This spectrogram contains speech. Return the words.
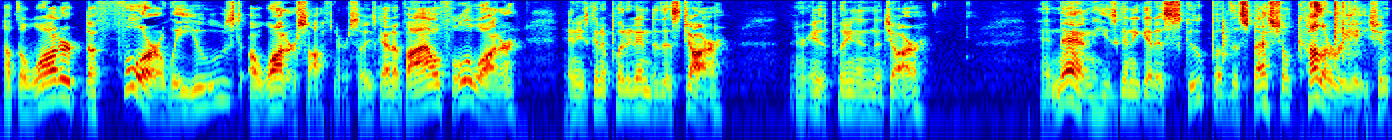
of the water before we used a water softener. So he's got a vial full of water and he's going to put it into this jar. There he is putting it in the jar. And then he's going to get a scoop of the special color reagent.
